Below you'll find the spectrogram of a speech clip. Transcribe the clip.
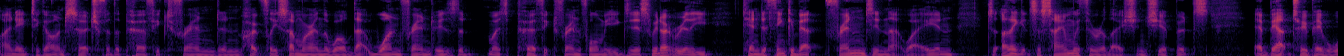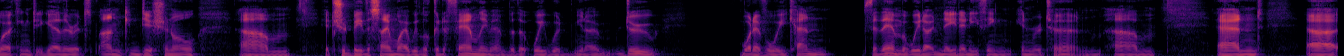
I need to go and search for the perfect friend, and hopefully somewhere in the world that one friend who's the most perfect friend for me exists. We don't really tend to think about friends in that way, and I think it's the same with the relationship. It's about two people working together. It's unconditional. Um, it should be the same way we look at a family member that we would, you know, do whatever we can for them, but we don't need anything in return. Um, and uh,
